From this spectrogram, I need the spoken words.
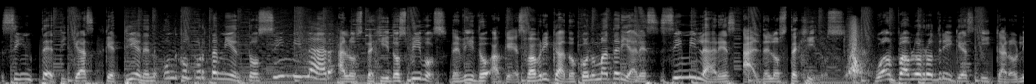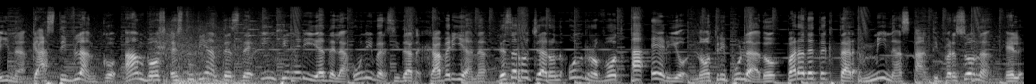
sintéticas que tienen un comportamiento similar a los tejidos vivos, debido a que es fabricado con materiales similares al de los tejidos. Juan Pablo Rodríguez y Carolina Castiblanco, ambos estudiantes de ingeniería de la Universidad Javeriana, desarrollaron un robot aéreo no tripulado para detectar minas antipersona. El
